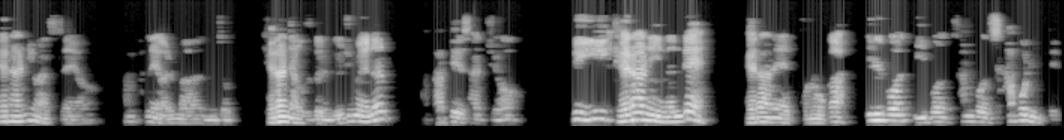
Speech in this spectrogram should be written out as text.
계란이 왔어요. 한 판에 얼마 하면서 계란 장수들. 요즘에는 밭에 사죠. 근데 이 계란이 있는데 계란의 번호가 1번, 2번, 3번, 4번인데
